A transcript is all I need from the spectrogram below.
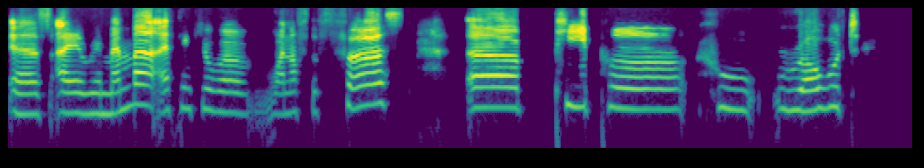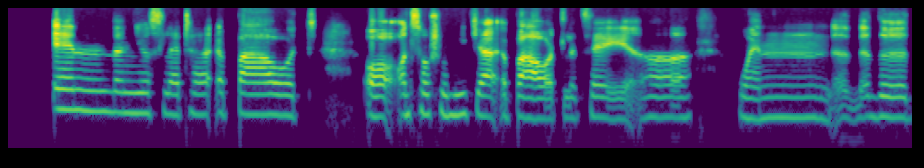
As I remember, I think you were one of the first uh, people who wrote in the newsletter about or on social media about, let's say, uh, when uh, the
